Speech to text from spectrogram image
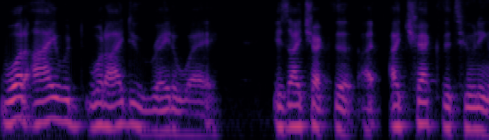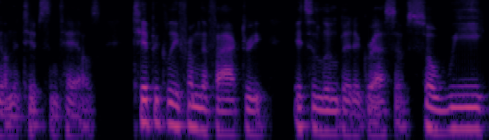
what I would what I do right away is I check the I, I check the tuning on the tips and tails. Typically from the factory, it's a little bit aggressive. So we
